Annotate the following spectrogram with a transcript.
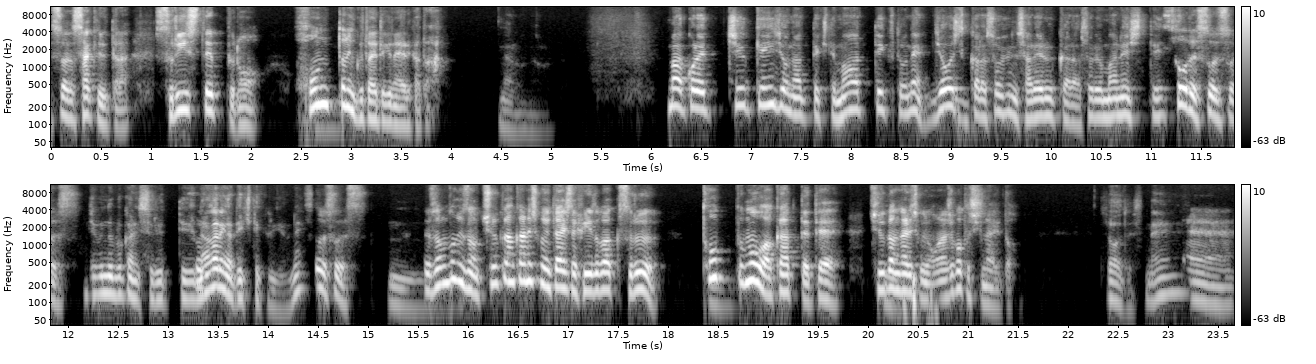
それはさっき言ったら、3ステップの本当に具体的なやり方。なるほど。まあこれ中堅以上になってきて回っていくとね上司からそういうふうにされるからそれを真似してそうです、そうです、そうです。自分の部下にするっていう流れができてくるよね。そうです、そうです。うんで、その時にその中間管理職に対してフィードバックするトップも分かってて、中間管理職に同じことしないと。そうですね。えうん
